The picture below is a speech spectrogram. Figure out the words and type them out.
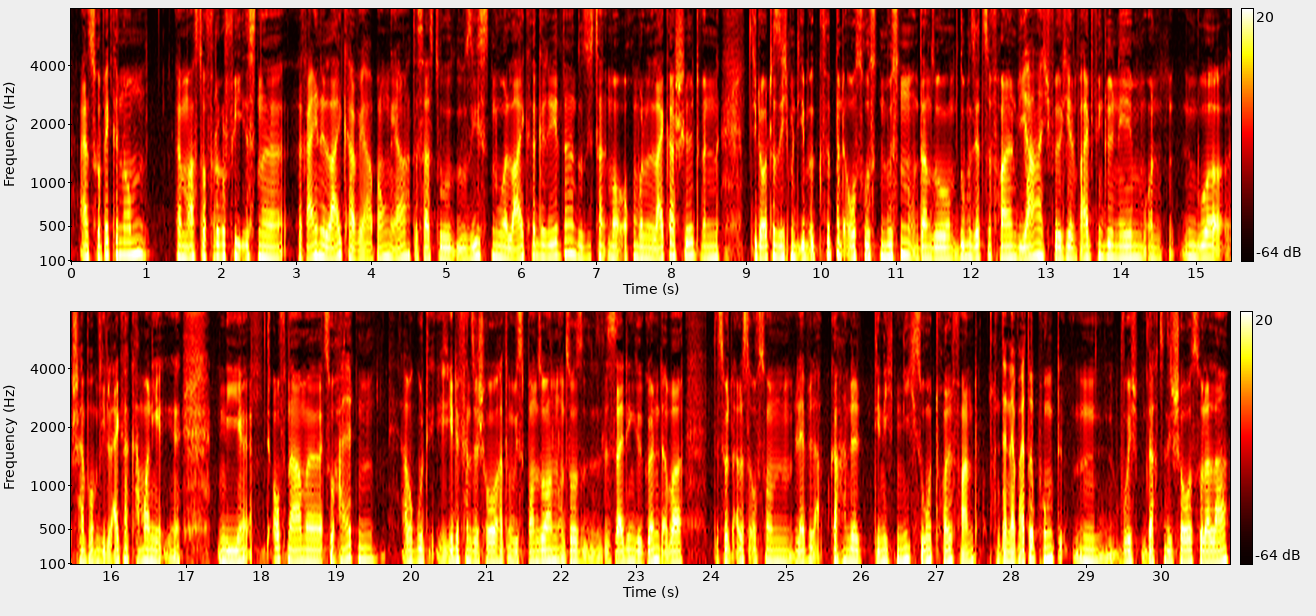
Eins vorweggenommen, Master of Photography ist eine reine Leica-Werbung, ja. Das heißt, du, du siehst nur Leica-Geräte, du siehst dann immer auch irgendwo ein Leica-Schild, wenn die Leute sich mit ihrem Equipment ausrüsten müssen und dann so dumme Sätze fallen wie, ja, ich will hier einen Weitwinkel nehmen und nur scheinbar um die Leica-Kamera in die Aufnahme zu halten. Aber gut, jede Fernsehshow hat irgendwie Sponsoren und so, es sei denen gegönnt, aber das wird alles auf so einem Level abgehandelt, den ich nicht so toll fand. Und dann der weitere Punkt, wo ich dachte, die Show ist so lala,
